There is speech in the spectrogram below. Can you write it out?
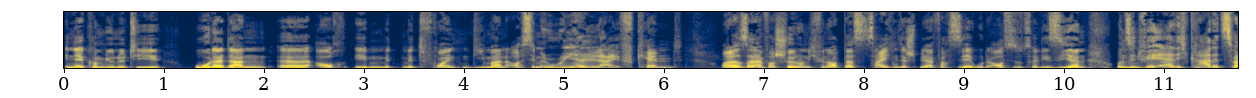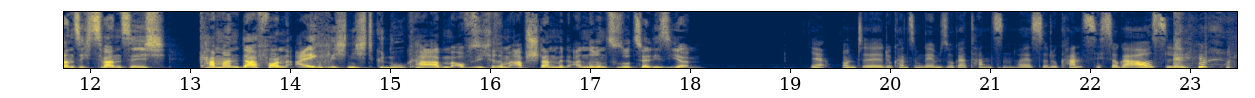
in der Community oder dann äh, auch eben mit, mit Freunden, die man aus dem Real Life kennt. Und das ist halt einfach schön und ich finde auch, das zeichnet das Spiel einfach sehr gut aus, die sozialisieren. Und sind wir ehrlich, gerade 2020 kann man davon eigentlich nicht genug haben, auf sicherem Abstand mit anderen zu sozialisieren. Ja, und äh, du kannst im Game sogar tanzen, weißt du? Du kannst dich sogar ausleben.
